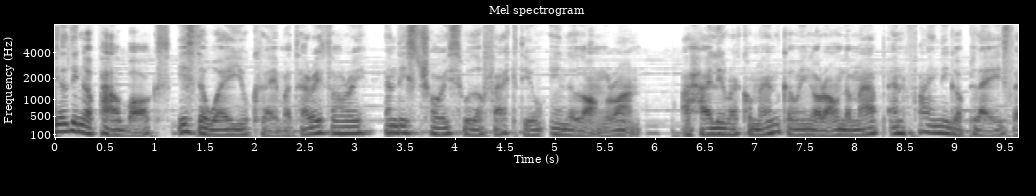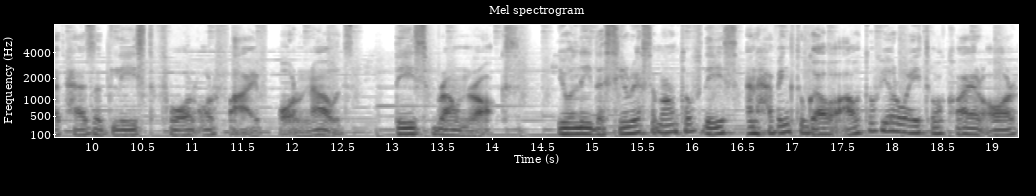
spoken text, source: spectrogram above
Building a PAL box is the way you claim a territory and this choice will affect you in the long run. I highly recommend going around the map and finding a place that has at least 4 or 5 ore nodes, these brown rocks. You will need a serious amount of these and having to go out of your way to acquire ore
